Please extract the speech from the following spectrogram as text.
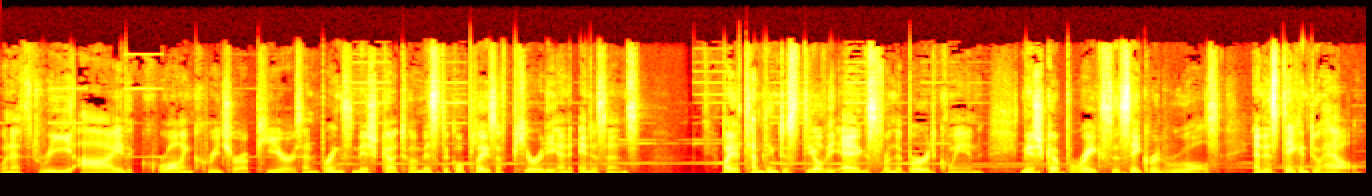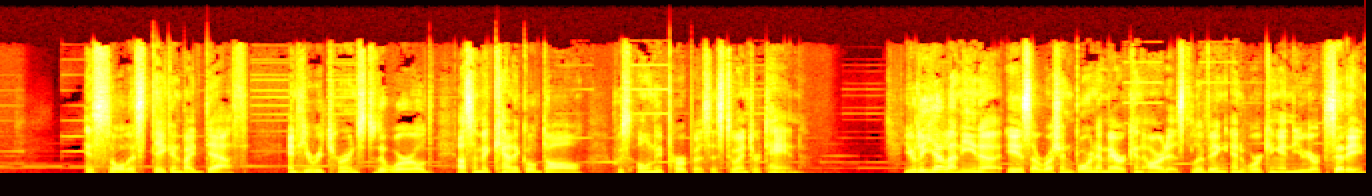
when a three eyed, crawling creature appears and brings Mishka to a mystical place of purity and innocence. By attempting to steal the eggs from the bird queen, Mishka breaks the sacred rules and is taken to hell. His soul is taken by death, and he returns to the world as a mechanical doll whose only purpose is to entertain. Yulia Lanina is a Russian born American artist living and working in New York City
